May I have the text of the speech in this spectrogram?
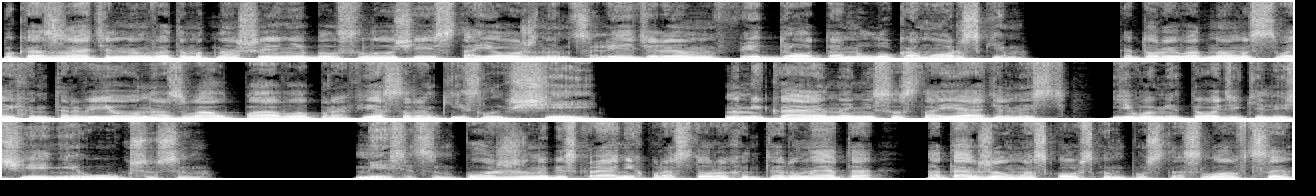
Показательным в этом отношении был случай с таежным целителем Федотом Лукоморским, который в одном из своих интервью назвал Павла профессором кислых щей, намекая на несостоятельность его методики лечения уксусом. Месяцем позже на бескрайних просторах интернета, а также в московском пустословце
